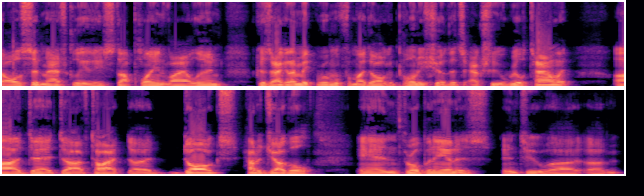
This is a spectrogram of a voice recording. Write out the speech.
All of a sudden, magically, they stop playing violin because I got to make room for my dog and pony show. That's actually a real talent. Uh, that uh, I've taught uh, dogs how to juggle and throw bananas into uh, um,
